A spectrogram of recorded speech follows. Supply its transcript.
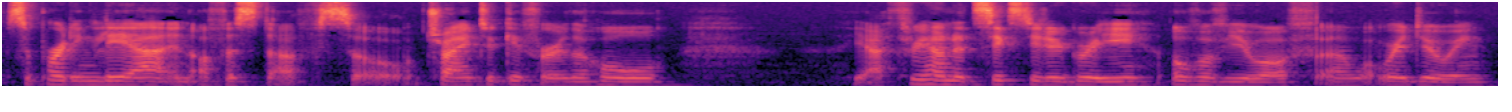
supporting leah in office stuff. So trying to give her the whole yeah 360 degree overview of uh, what we're doing.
